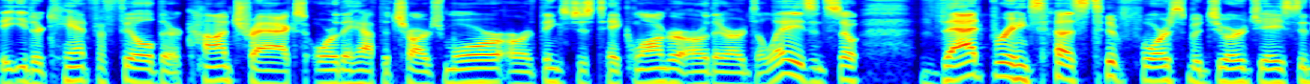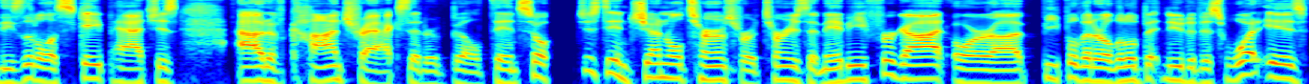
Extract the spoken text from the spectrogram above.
they either can't fulfill their contracts or they have to charge more or things just take longer or there are delays. And so that brings us to force majeure, Jason, these little escape hatches out of contracts that are built in. So just in general terms for attorneys that maybe forgot or uh, people that are a little bit new to this, what is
